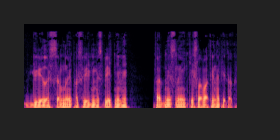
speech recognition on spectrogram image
делилась со мной последними сплетнями под местный кисловатый напиток.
